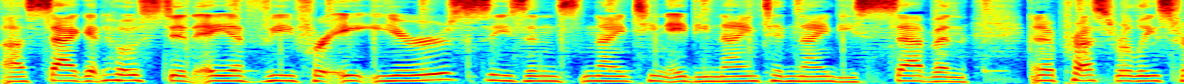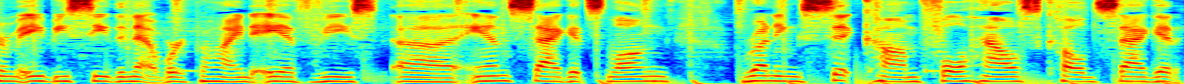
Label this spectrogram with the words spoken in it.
Uh, Saget hosted AFV for eight years, seasons 1989 to 97. In a press release from ABC, the network behind AFV uh, and Saget's long running sitcom Full House called Saget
